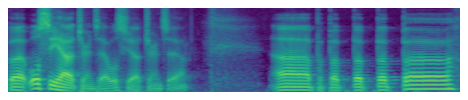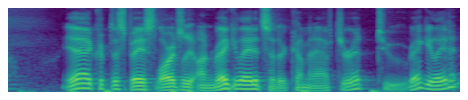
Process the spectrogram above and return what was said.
But we'll see how it turns out. We'll see how it turns out. Uh, yeah, crypto space largely unregulated, so they're coming after it to regulate it.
